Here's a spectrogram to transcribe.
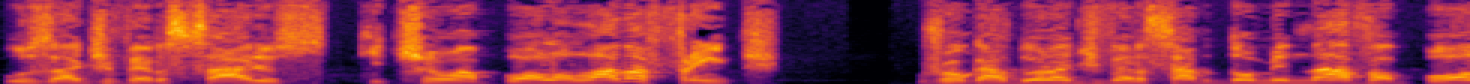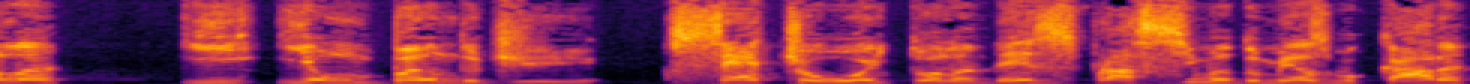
os adversários que tinham a bola lá na frente. O jogador adversário dominava a bola e ia um bando de sete ou oito holandeses para cima do mesmo cara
